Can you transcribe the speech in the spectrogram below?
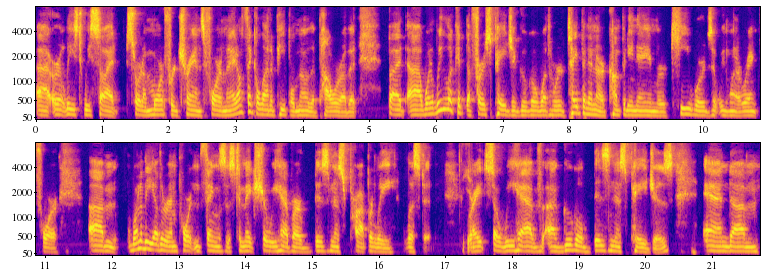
uh, or at least we saw it sort of morph or transform, and I don't think a lot of people know the power of it. But uh, when we look at the first page of Google, whether we're typing in our company name or keywords that we want to rank for, um, one of the other important things is to make sure we have our business properly listed yep. right? So we have uh, Google business pages, and um,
